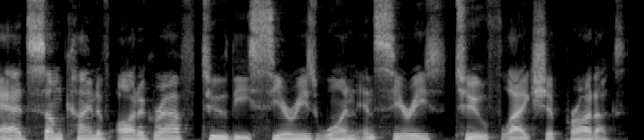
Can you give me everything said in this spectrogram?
add some kind of autograph to the Series 1 and Series 2 flagship products.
